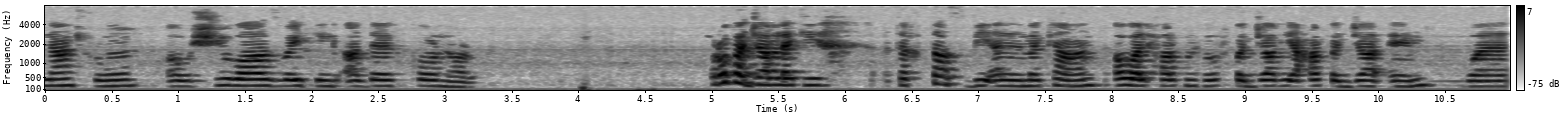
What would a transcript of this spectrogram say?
lunchroom أو she was waiting at the corner حروف الجر التي تختص بالمكان أول حرف من حروف الجر هي حرف الجر in و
